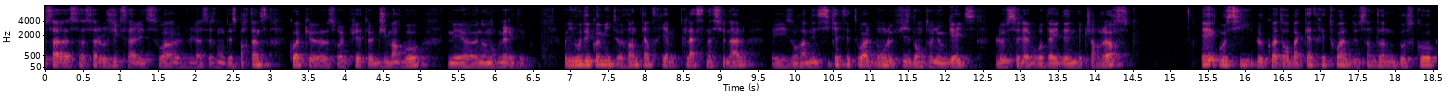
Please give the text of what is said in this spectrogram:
ça, ça, logique, ça allait de soi vu la saison des Spartans. Quoique ça aurait pu être Jim Harbaugh, mais non, non, mérité. Au niveau des commits, 24e classe nationale, et ils ont ramené 6 4 étoiles, dont le fils d'Antonio Gates, le célèbre tight end des Chargers. Et aussi le quarterback 4 étoiles de St. John Bosco,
